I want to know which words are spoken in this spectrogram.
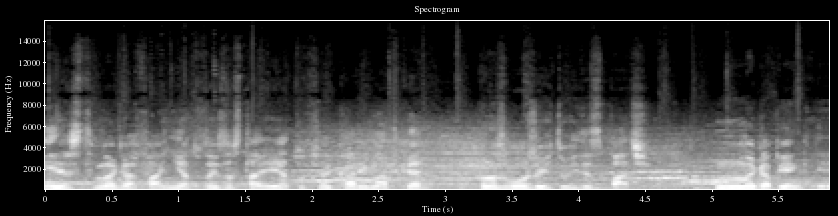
i jest mega fajnie. Ja tutaj zostaję. Ja tu sobie karimatkę rozłożę i tu idę spać. Mega pięknie.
